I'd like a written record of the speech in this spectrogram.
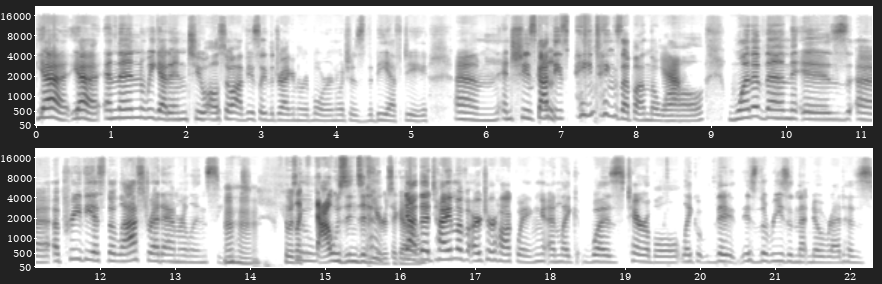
Yeah, yeah, and then we get into also obviously the Dragon Reborn, which is the BFD. Um, and she's got these paintings up on the Yeah. wall. One of them is uh, a previous the last Red Amyrlin seat. Mhm. It was like who- thousands of years ago. Yeah, the time of Artur Hawkwing and like was terrible. Like the is the reason that no red has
